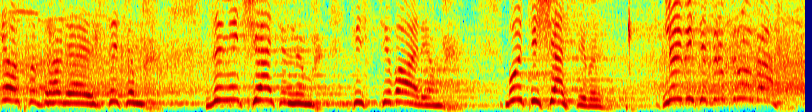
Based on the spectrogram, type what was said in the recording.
Я вас поздравляю с этим замечательным фестивалем. Будьте счастливы, любите друг друга.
